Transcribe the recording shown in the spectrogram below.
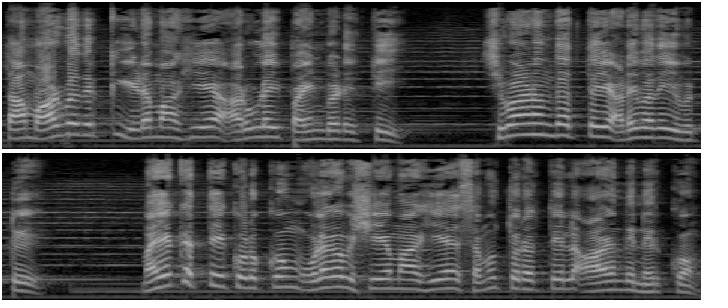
தாம் வாழ்வதற்கு இடமாகிய அருளை பயன்படுத்தி சிவானந்தத்தை அடைவதை விட்டு மயக்கத்தை கொடுக்கும் உலக விஷயமாகிய சமுத்திரத்தில் ஆழ்ந்து நிற்கும்.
